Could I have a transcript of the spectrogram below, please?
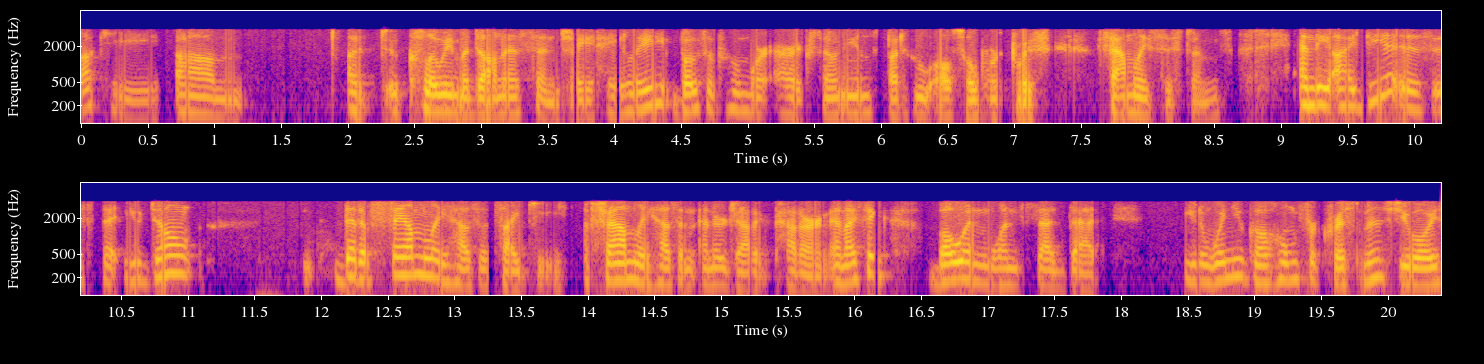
lucky. Um, uh, Cloe Madanes and Jay Haley, both of whom were Ericksonians, but who also worked with family systems. And the idea is is that you don't that a family has a psyche, a family has an energetic pattern. And I think Bowen once said that you know when you go home for christmas you always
